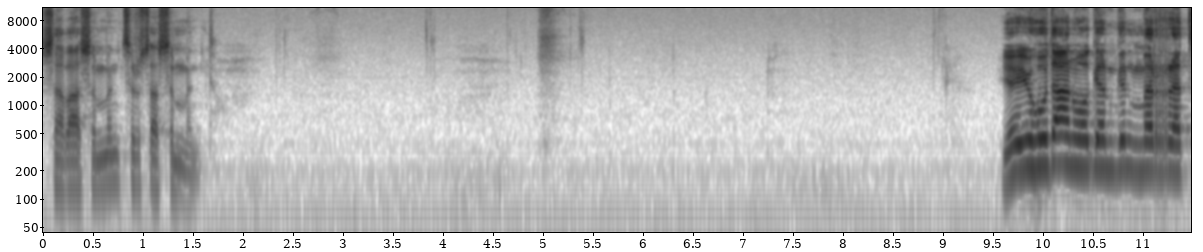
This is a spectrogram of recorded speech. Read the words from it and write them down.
ሰባ ስምንት ስልሳ ስምንት የይሁዳን ወገን ግን መረጠ።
